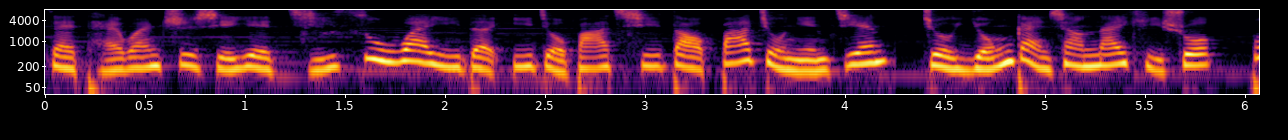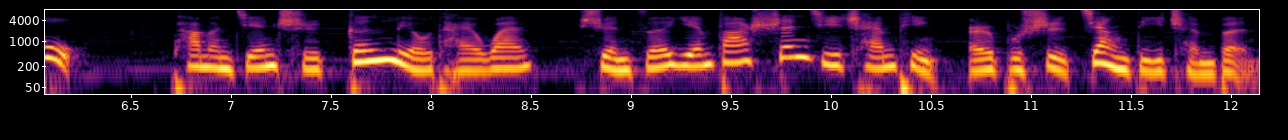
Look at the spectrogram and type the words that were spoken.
在台湾制鞋业急速外移的一九八七到八九年间，就勇敢向 Nike 说不。他们坚持跟留台湾，选择研发升级产品，而不是降低成本。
